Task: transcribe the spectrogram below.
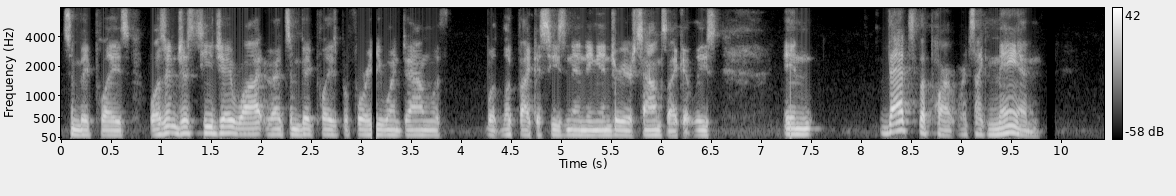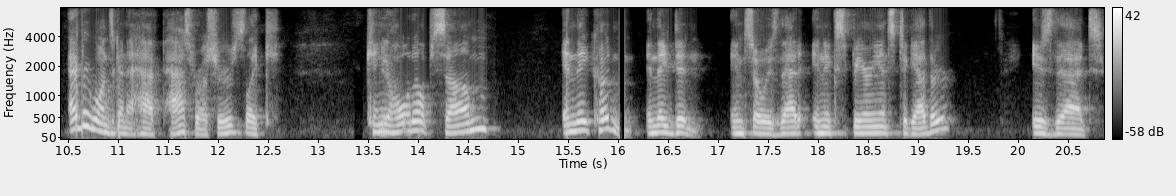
some big plays. It wasn't just TJ Watt who had some big plays before he went down with what looked like a season ending injury, or sounds like at least. And that's the part where it's like, man, everyone's going to have pass rushers. Like, can yeah. you hold up some? And they couldn't, and they didn't. And so, is that inexperience together? Is that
